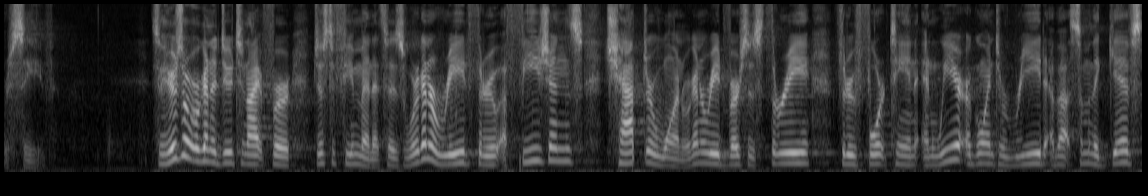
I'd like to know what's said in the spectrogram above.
receive. So here's what we're going to do tonight for just a few minutes is we're going to read through Ephesians chapter 1. We're going to read verses 3 through 14 and we are going to read about some of the gifts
